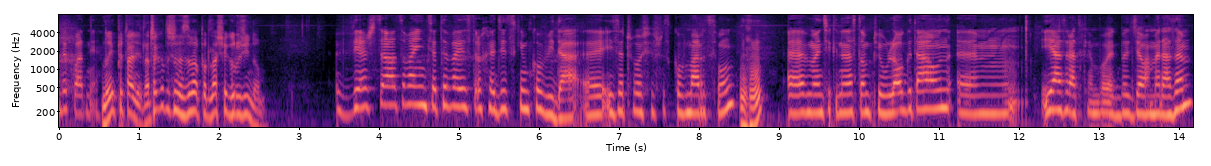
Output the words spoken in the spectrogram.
Dokładnie. No i pytanie, dlaczego to się nazywa Podlasie Gruziną? Wiesz co, cała inicjatywa jest trochę dzieckiem COVID-a y, i zaczęło się wszystko w marcu. Mhm. W momencie, kiedy nastąpił lockdown, ja z Radkiem, bo jakby działamy razem,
